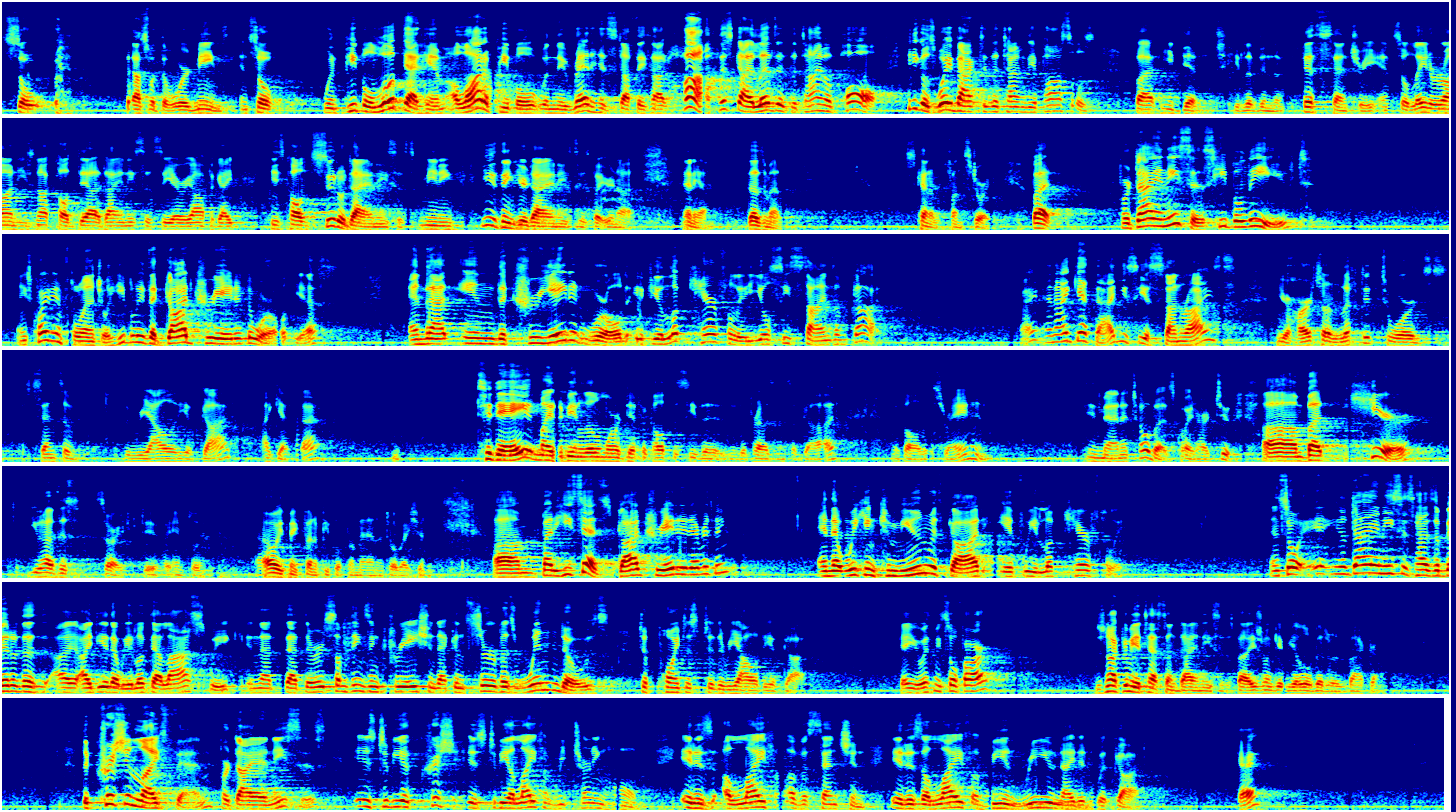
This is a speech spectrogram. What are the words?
So that's what the word means. And so when people looked at him, a lot of people, when they read his stuff, they thought, ha, this guy lived at the time of Paul. He goes way back to the time of the apostles. But he didn't. He lived in the fifth century. And so later on, he's not called Dionysius the Areopagite. He's called Pseudo Dionysius, meaning you think you're Dionysius, but you're not. Anyhow, doesn't matter. It's kind of a fun story. But for Dionysius, he believed, and he's quite influential, he believed that God created the world, yes and that in the created world, if you look carefully, you'll see signs of God. Right? And I get that. You see a sunrise, your hearts are lifted towards a sense of the reality of God. I get that. Today, it might have been a little more difficult to see the, the presence of God with all this rain, and in Manitoba, it's quite hard too. Um, but here, you have this. Sorry, do you have influence? I always make fun of people from Manitoba. I shouldn't. Um, but he says God created everything and that we can commune with God if we look carefully. And so, eh, you know, Dionysius has a bit of the uh, idea that we looked at last week, in that, that there are some things in creation that can serve as windows to point us to the reality of God. Okay, you with me so far? There's not going to be a test on Dionysus, but I just want to give you a little bit of the background. The Christian life, then, for Dionysus, is to be a Christian, is to be a life of returning home. It is a life of ascension. It is a life of being reunited with God. Okay?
